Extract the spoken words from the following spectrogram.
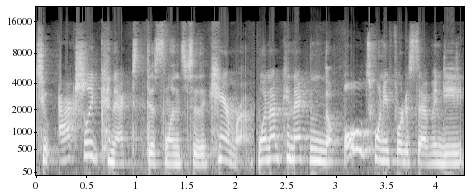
to actually connect this lens to the camera. When I'm connecting the old 24 to 70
